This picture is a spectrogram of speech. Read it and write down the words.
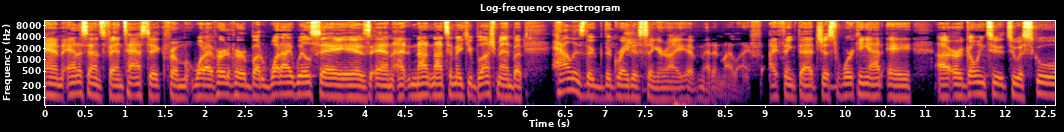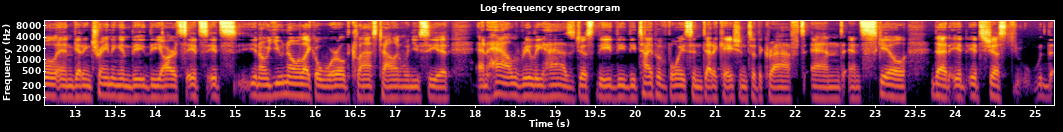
And Anna sounds fantastic from what I've heard of her. But what I will say is, and not not to make you blush, man, but Hal is the the greatest singer I have met in my life. I think that just working at a uh, or going to to a school and getting training in the the arts, it's it's you know you know like a world class talent when you see it. And Hal really has just the the the type of voice and dedication to the craft and and skill that it it's just the,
